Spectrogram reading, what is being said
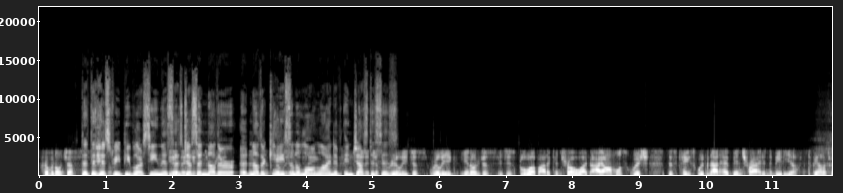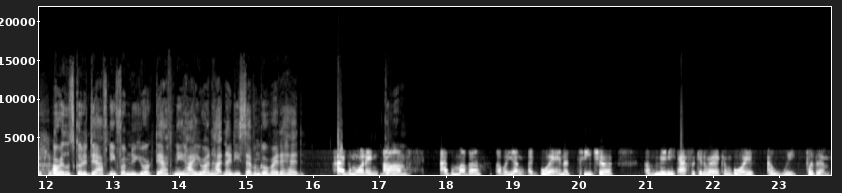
criminal justice. That the history people are seeing this Yeah, as the just history another another case in a long line of and it injustices. just really, just really, you know, just it just blew up out of control. Like I almost wish this case would not have been tried in the media. To be honest with you. All right, let's go to Daphne from New York. Daphne, hi, you're on Hot 97. Go right ahead. Hi, good morning. Good morning. Um, as a mother of a young black boy and a teacher of many African American boys, I weep for them.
